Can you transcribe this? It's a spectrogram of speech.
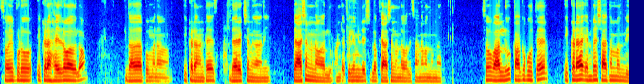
సో ఇప్పుడు ఇక్కడ హైదరాబాద్లో దాదాపు మన ఇక్కడ అంటే డైరెక్షన్ కానీ ఫ్యాషన్ ఉన్న వాళ్ళు అంటే ఫిలిం ఇండస్ట్రీలో ఫ్యాషన్ ఉన్న వాళ్ళు చాలా మంది ఉన్నారు. సో వాళ్ళు కాకపోతే ఇక్కడ ఎనభై శాతం మంది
